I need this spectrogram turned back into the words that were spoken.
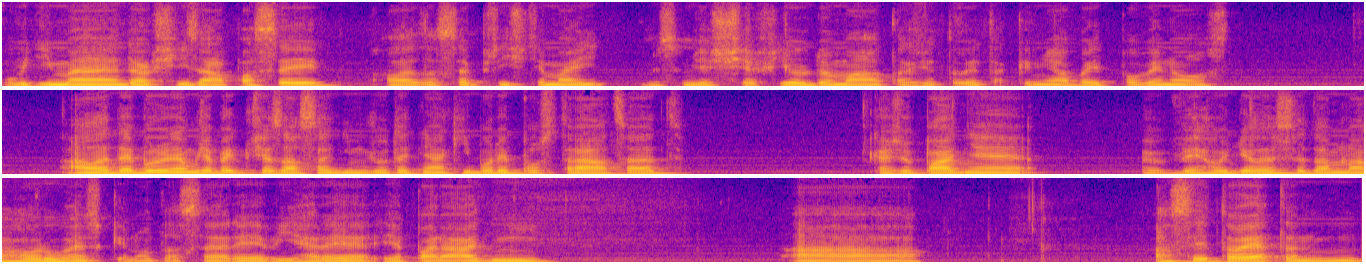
uvidíme další zápasy, ale zase příště mají, myslím, že Sheffield doma, takže to by taky měla být povinnost. Ale De Bruyne může být zásadní, můžou teď nějaký body postrácet, Každopádně vyhodili se tam nahoru hezky. No, ta série výher je, je parádní a asi to je ten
